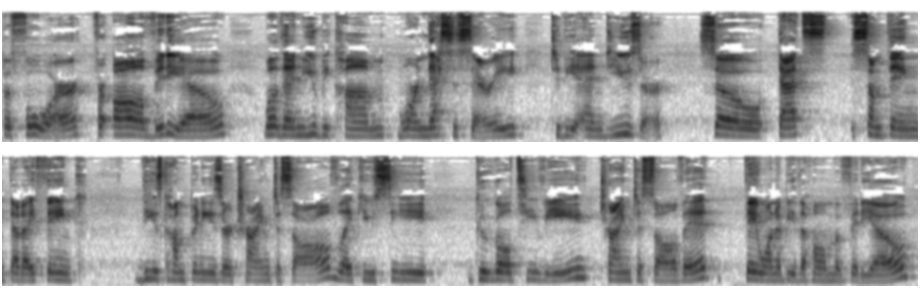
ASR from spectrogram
before for all video, well, then you become more necessary to the end user. So that's something that I think these companies are trying to solve. Like you see Google TV trying to solve it, they want to be the home of video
